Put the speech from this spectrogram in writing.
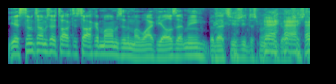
Yeah, sometimes I talk to soccer moms and then my wife yells at me, but that's usually just when I'm at the grocery store.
